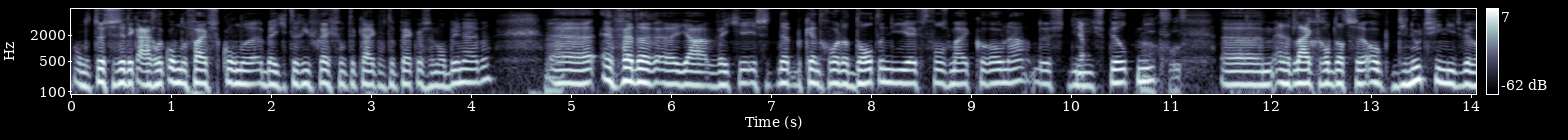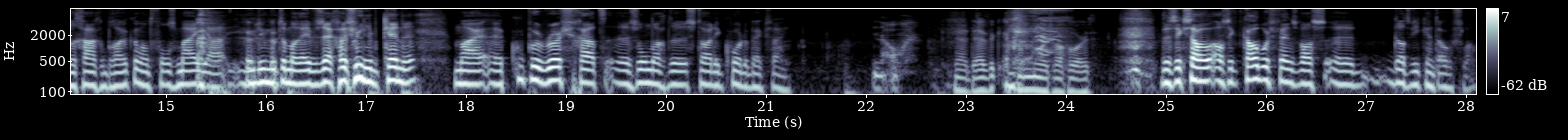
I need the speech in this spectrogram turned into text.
Ondertussen zit ik eigenlijk om de vijf seconden een beetje te refreshen. Om te kijken of de Packers hem al binnen hebben. Ja. Eh, en verder, eh, ja, weet je, is het net bekend geworden dat Dalton. Die heeft volgens mij corona. Dus die Ja. speelt Oh, niet. Ehm, en het lijkt erop dat ze ook Dinucci niet willen gaan gebruiken. Want volgens mij, ja, jullie moeten maar even zeggen als jullie hem kennen. Maar eh, Cooper Rush gaat eh, zondag de starting quarterback zijn. Nou, Ja, daar heb ik echt nog nooit van gehoord. Dus ik zou, als ik Cowboys fans was, eh, dat weekend overslaan.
